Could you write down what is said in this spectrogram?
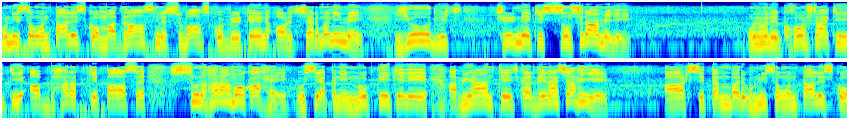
उन्नीस सौ उनतालीस को मद्रास में सुभाष को ब्रिटेन और जर्मनी में युद्ध छिड़ने की सूचना मिली। उन्होंने घोषणा की कि अब भारत के पास सुनहरा मौका है। उसे अपनी मुक्ति के लिए अभियान तेज कर देना चाहिए। 8 सितंबर उन्नीस सौ उनतालीस को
